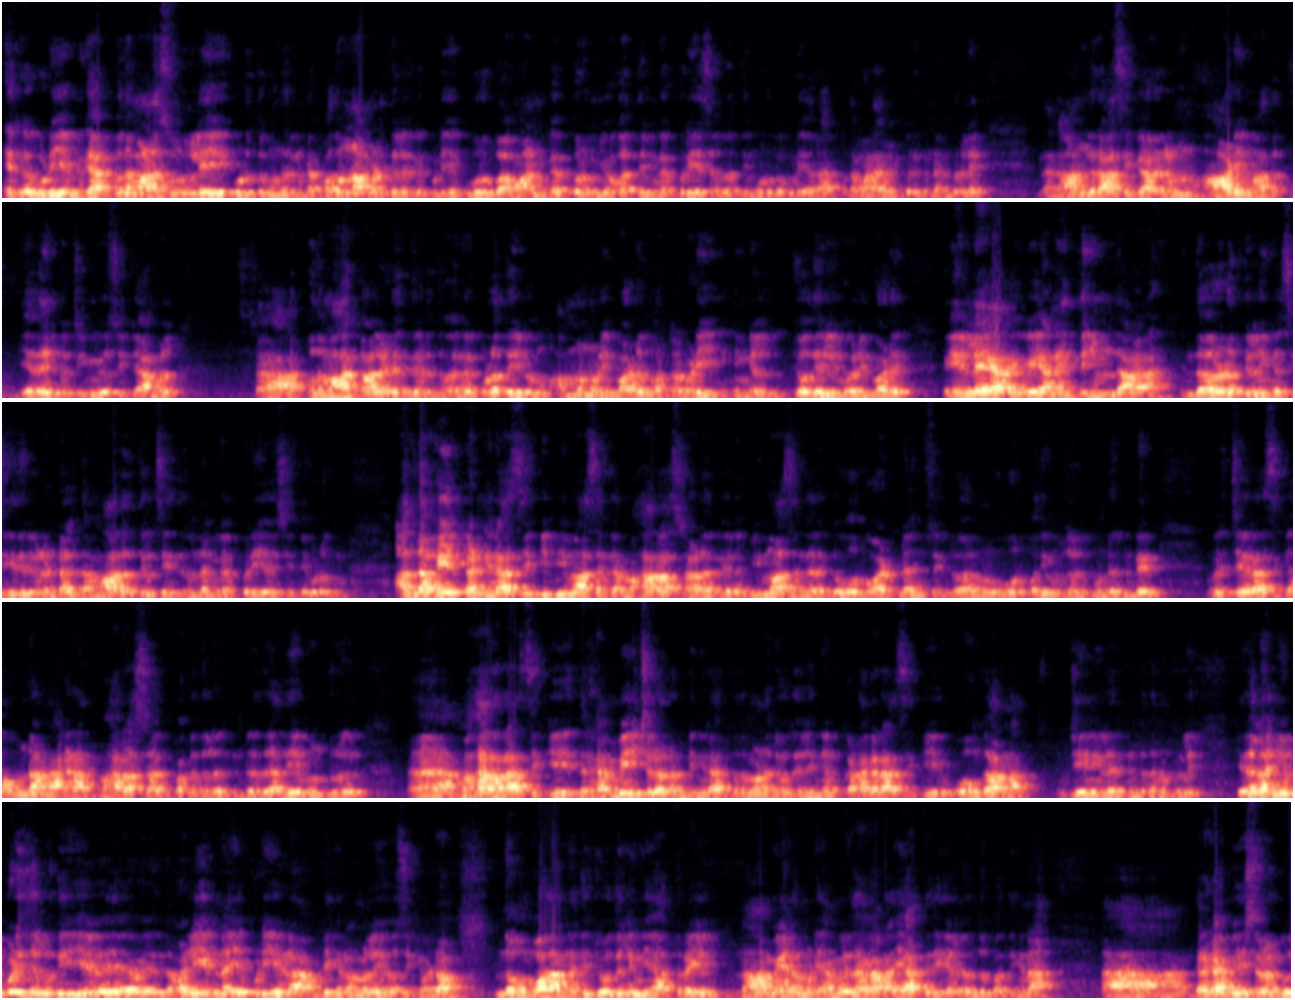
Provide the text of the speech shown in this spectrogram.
இருக்கக்கூடிய மிக அற்புதமான சூழ்நிலையை கொடுத்து கொண்டிருக்கின்ற பதினொன்றாம் இடத்தில் இருக்கக்கூடிய குரு பகவான் மிகப்பெரும் யோகத்தை மிகப்பெரிய செல்வத்தையும் கொடுக்கக்கூடிய ஒரு அற்புதமான அமைப்பு இருக்கின்ற நண்பர்களே இந்த நான்கு ராசிக்காரர்களும் ஆடி மாதத்தில் எதை பற்றியும் யோசிக்காமல் அற்புதமாக கால் எடுத்து எடுத்துவாங்க குலதெய்வம் அம்மன் வழிபாடு மற்றபடி நீங்கள் ஜோதிர்லிங்க வழிபாடு இல்லையா? இவை அனைத்தையும் இந்த இந்த வருடத்தில் நீங்கள் செய்தீர்கள் என்றால் இந்த மாதத்தில் செய்திருந்தால் மிகப்பெரிய விஷயத்தை கொடுக்கும். அந்த வகையில் கன்னிராசிக்கு பீமாசங்கர் மகாராஷ்டிராவில் இருக்கிற பீமாசங்கருக்கு ஒரு வாட்டி நான் செய்து வாருங்கள் ஒவ்வொரு பதிவும் சொல்லிக் கொண்டிருக்கின்றேன். விருச்சிக ராசிக்கு அவுண்டா நாகநாத் மகாராஷ்டிராவுக்கு பக்கத்தில் இருக்கின்றது. அதே போன்று மகர ராசிக்கு திரகம்பேஸ்வரர் அப்படிங்கிற அற்புதமான ஜோதிலிங்கம் கடகராசிக்கு ஓங்காரநாத் ஓங்கார்நாத் இருக்கின்ற இருக்கின்றது இதெல்லாம் எப்படி செல்வது இந்த வழி என்ன எப்படி ஏலாம் அப்படிங்கிற மாதிரி யோசிக்க வேண்டாம். இந்த ஒன்பதாம் தேதி ஜோதிலிங்க யாத்திரையில் நாமே நம்முடைய அமிர்தகார யாத்திரைகள் வந்து பார்த்தீங்கன்னா ஆஹ், கிரகபேஸ்வரர்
